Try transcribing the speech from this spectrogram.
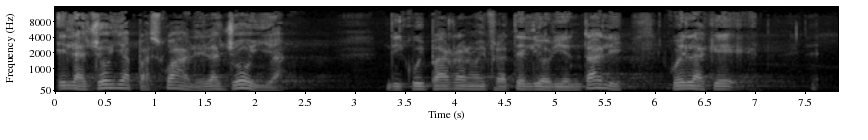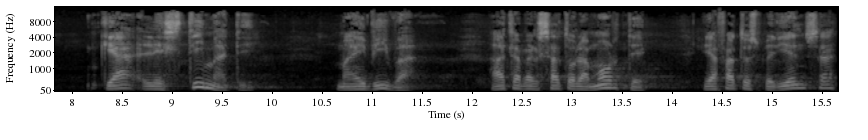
E la gioia pasquale, la gioia di cui parlano i fratelli orientali, quella che, che ha le stimati, ma è viva, ha attraversato la morte e ha fatto esperienza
